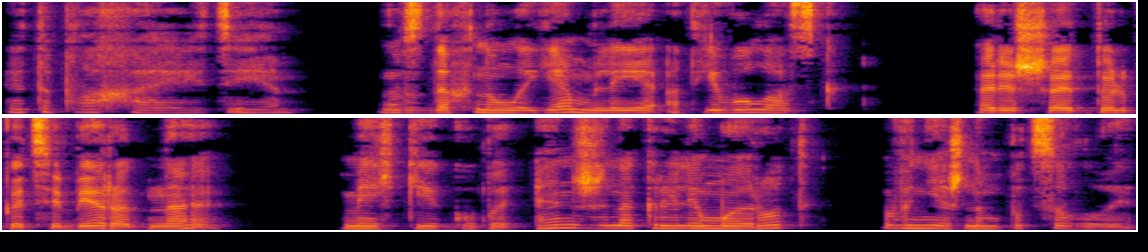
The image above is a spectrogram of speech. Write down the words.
«Это плохая идея», – вздохнула я, млея от его ласк. «Решать только тебе, родная». Мягкие губы Энджи накрыли мой рот – в нежном поцелуе.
